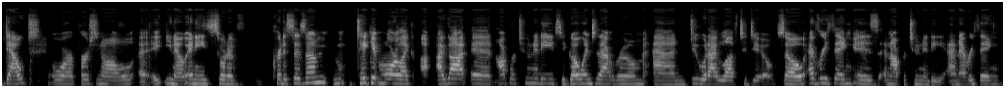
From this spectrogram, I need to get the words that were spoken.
doubt or personal, uh, you know, any sort of criticism, take it more like I got an opportunity to go into that room and do what I love to do. So everything is an opportunity and everything.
